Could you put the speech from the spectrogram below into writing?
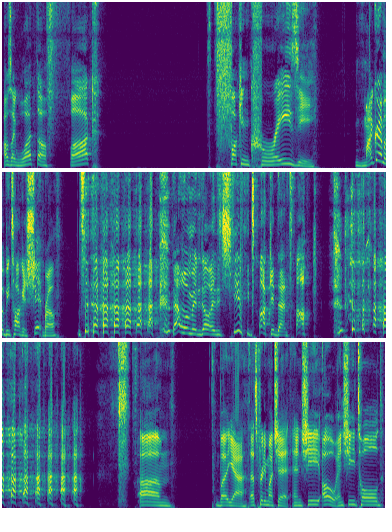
I was like, "What the fuck?" Fucking crazy. My grandma be talking shit, bro. that woman don't she be talking that talk. um but yeah, that's pretty much it. And she oh, and she told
